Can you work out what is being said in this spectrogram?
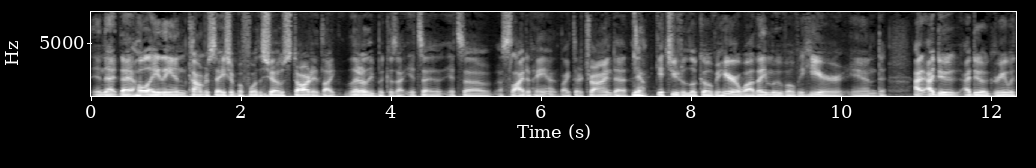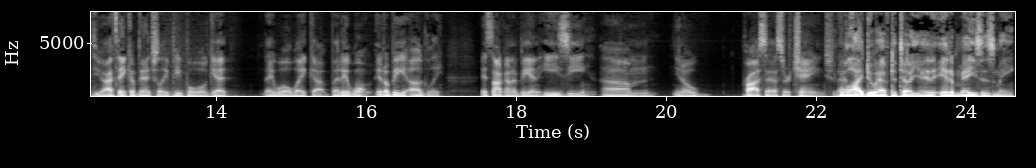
in that that whole alien conversation before the show started. Like literally, because I, it's a it's a, a sleight of hand. Like they're trying to Yeah. get you to look over here while they move over here. And I, I do I do agree with you. I think eventually people will get they will wake up, but it won't. It'll be ugly. It's not going to be an easy, um, you know, process or change. That's- Well, I do have to tell you, it, it amazes me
